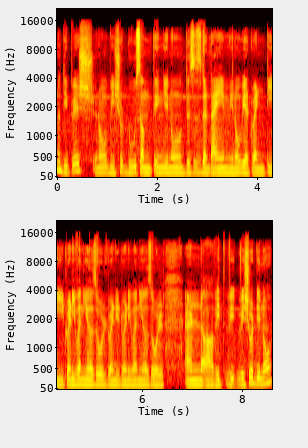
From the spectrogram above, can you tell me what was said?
know dipesh you know we should do something you know this is the time you know we are 20 21 years old 20 21 years old and uh, we, we we should you know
